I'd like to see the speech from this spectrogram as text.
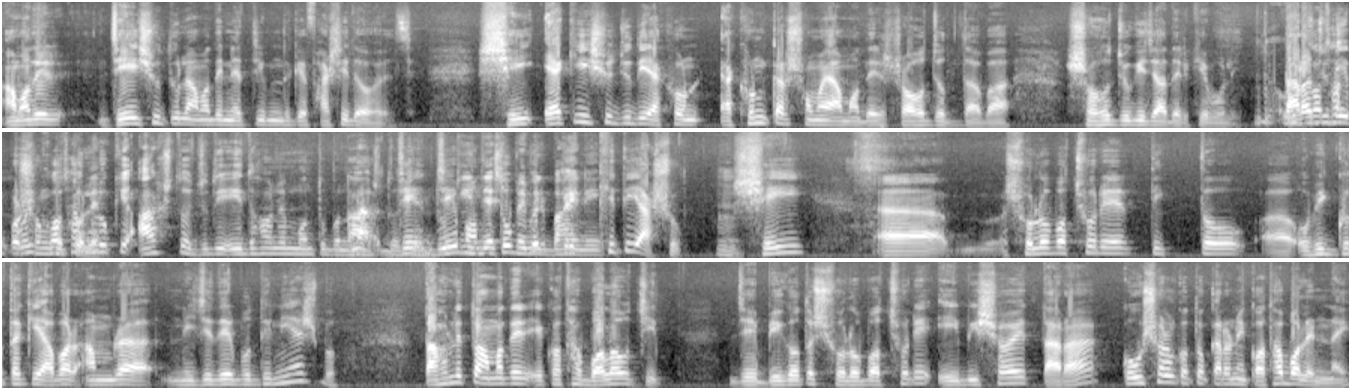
আমাদের যে ইস্যু তুলে আমাদের নেতৃবৃন্দকে ফাঁসি দেওয়া হয়েছে, সেই একই ইস্যু যদি এখন, এখনকার সময় আমাদের সহযোদ্ধা বা সহযোগী যাদেরকে বলি তারা যদি এই প্রসঙ্গ তোলে কি আসতো যদি এই ধরনের মন্তব্য না আসতো যে যে মন্তব্যের প্রেক্ষিতেই আসুক সেই ষোলো বছরের তিক্ত আহ, অভিজ্ঞতা কি আবার আমরা নিজেদের মধ্যে নিয়ে আসব? তাহলে তো আমাদের কথা বলা উচিত যে বিগত ষোলো বছরে এই বিষয়ে তারা কৌশলগত কারণে কথা বলেন নাই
